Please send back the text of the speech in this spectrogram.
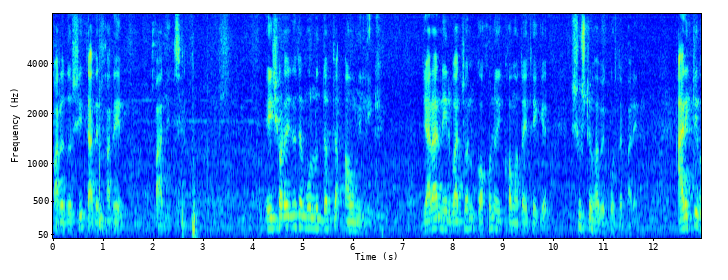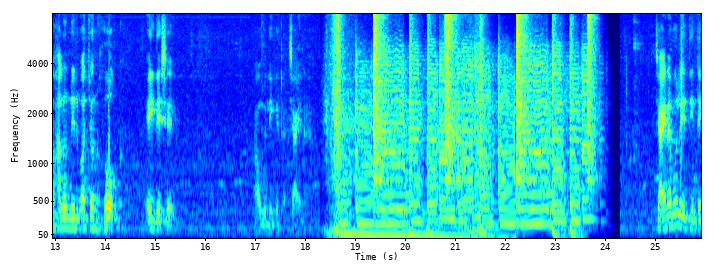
পারদর্শী, তাদের ফাঁদে পা দিচ্ছে। এই ষড়যন্ত্রের মূল উদ্যোক্তা আওয়ামী লীগ, যারা নির্বাচন কখনোই ক্ষমতায় থেকে সুষ্ঠুভাবে করতে পারেনি। আরেকটি ভালো নির্বাচন হোক এই দেশে আওয়ামী লীগ এটা চায় না। চায় না বলে এই তিনটে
